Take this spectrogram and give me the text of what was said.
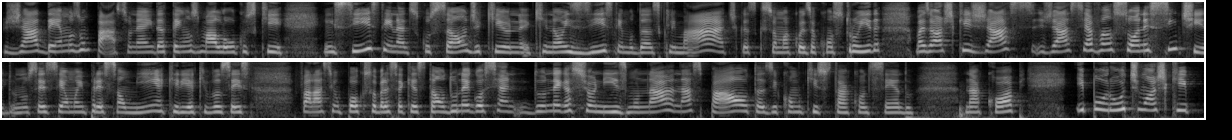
já demos um passo, né? Ainda tem uns malucos que insistem na discussão de que, né, que não existem mudanças climáticas, que isso é uma coisa construída, mas eu acho que já, já se avançou nesse sentido. Não sei se é uma impressão minha, queria que vocês falassem um pouco sobre essa questão do, negocia do negacionismo na, nas pautas e como que isso está acontecendo na COP. E por último, acho que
